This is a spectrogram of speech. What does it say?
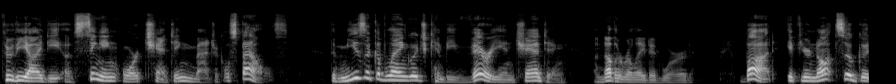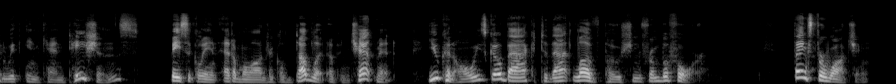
through the idea of singing or chanting magical spells. The music of language can be very enchanting, another related word, but if you're not so good with incantations, basically an etymological doublet of enchantment, you can always go back to that love potion from before. Thanks for watching.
